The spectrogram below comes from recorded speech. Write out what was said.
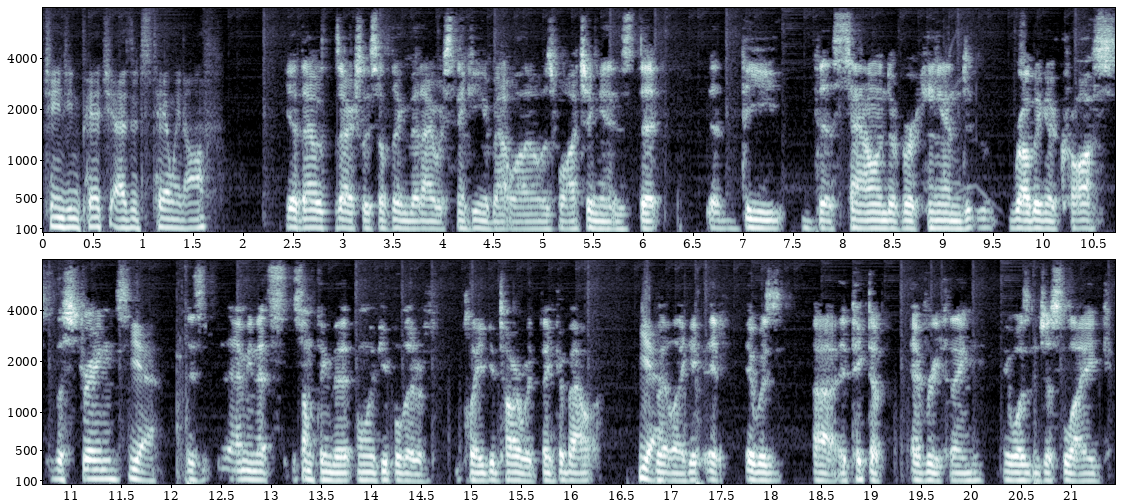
changing pitch as it's tailing off. yeah that was actually something that i was thinking about while i was watching is that that the the sound of her hand rubbing across the strings Yeah, is i mean that's something that only people that have played guitar would think about Yeah. but like it, it, it was uh, it picked up everything. It wasn't just like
